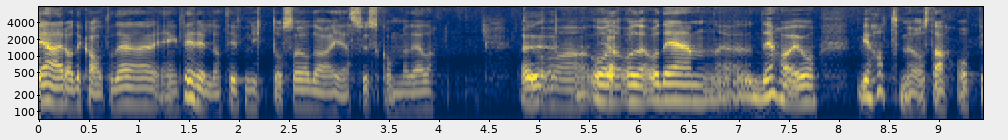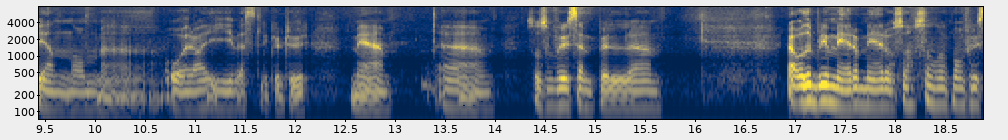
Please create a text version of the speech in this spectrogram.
det er radikalt. Og det er egentlig relativt nytt også da Jesus kom med det. da. Eh, Og, og, og, og det, det har jo vi hatt med oss da, opp gjennom uh, åra i vestlig kultur. Med eh, sånn som for eksempel eh, ja, og det blir mer og mer også. Sånn at man f.eks.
